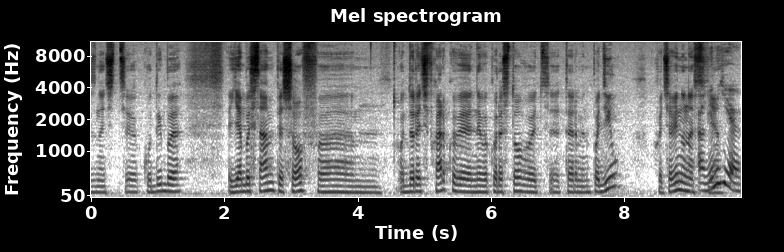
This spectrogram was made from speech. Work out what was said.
значить, е, куди би я би сам пішов. е, От, до речі, в Харкові не використовують е, термін поділ, хоча він у нас А є. він є.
